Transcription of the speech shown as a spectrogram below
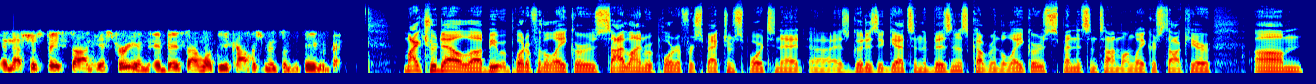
And that's just based on history and, and based on what the accomplishments of the team have been. Mike Trudell, uh, beat reporter for the Lakers, sideline reporter for Spectrum Sportsnet, uh, as good as it gets in the business, covering the Lakers, spending some time on Lakers talk here. Um,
